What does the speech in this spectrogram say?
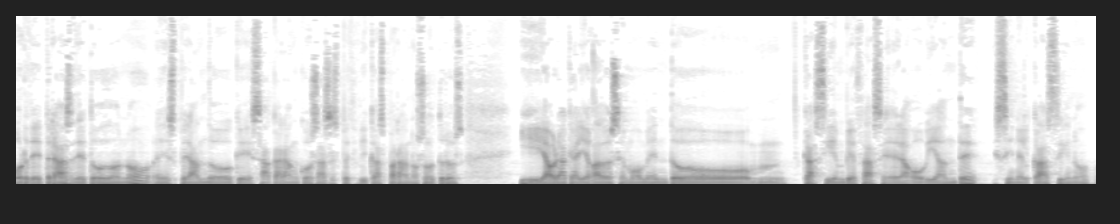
por detrás de todo, ¿no? Esperando que sacaran cosas específicas para nosotros y ahora que ha llegado ese momento mm, casi empieza a ser agobiante, sin el casi, ¿no?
